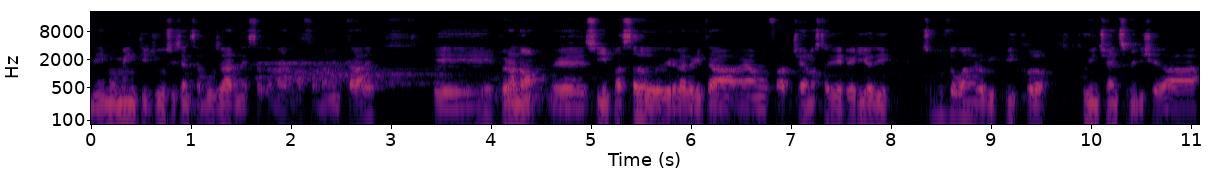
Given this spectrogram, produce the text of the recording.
nei momenti giusti senza abusarne è stata un'arma fondamentale. E, però no, eh, sì, in passato devo dire la verità, fatto, c'erano stati dei periodi, soprattutto quando ero più piccolo, in cui Vincenzo mi diceva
